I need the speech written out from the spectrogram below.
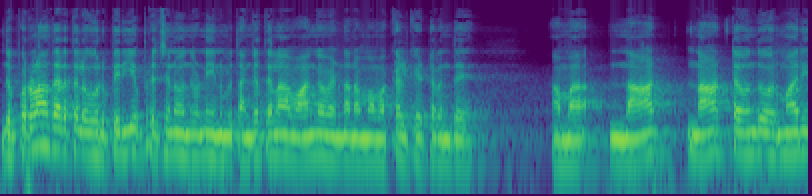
இந்த பொருளாதாரத்தில் ஒரு பெரிய பிரச்சனை வந்தோடனே நம்ம தங்கத்தெல்லாம் வாங்க வேண்டாம் நம்ம மக்கள் கிட்டேருந்து. ஆமாம் நாட் நாட்டை வந்து ஒரு மாதிரி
